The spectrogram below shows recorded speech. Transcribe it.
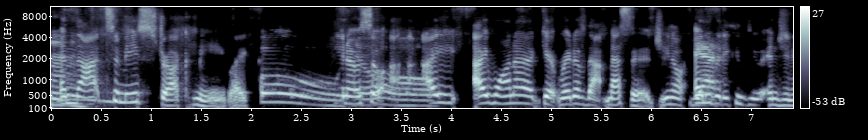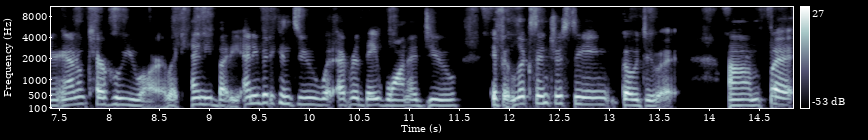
Mm-hmm. And that to me struck me like, oh, you know, no. so I I want to get rid of that message. You know, yes. anybody can do engineering. I don't care who you are. Like anybody, anybody can do whatever they want to do. If it looks interesting, go do it. Um, but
